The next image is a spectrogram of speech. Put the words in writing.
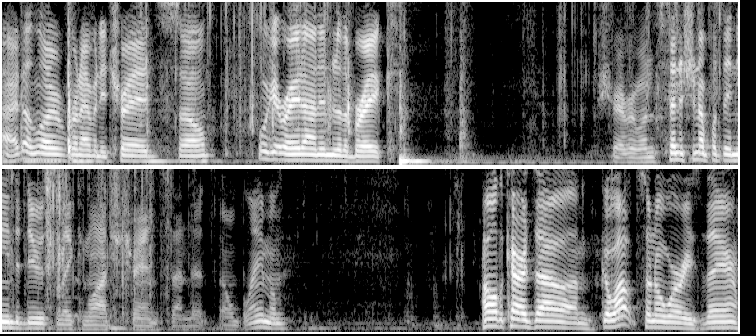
All right, doesn't look like we're gonna have any trades, so we'll get right on into the break. I'm sure everyone's finishing up what they need to do so they can watch Transcendent. Don't blame them. All the cards out um, go out, so no worries there.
